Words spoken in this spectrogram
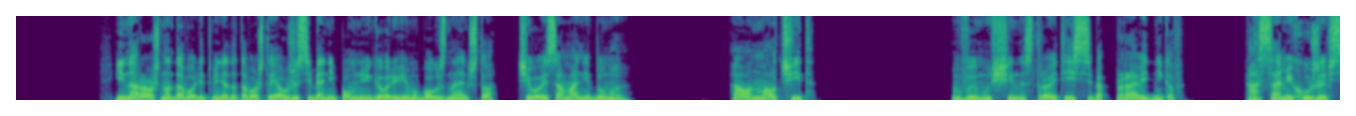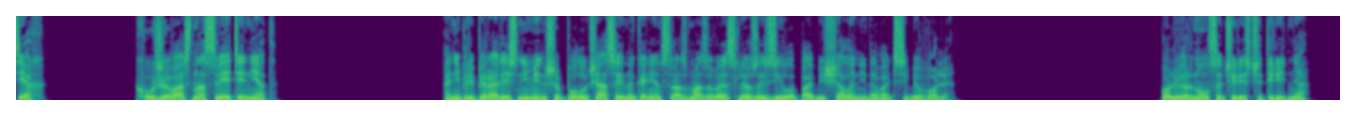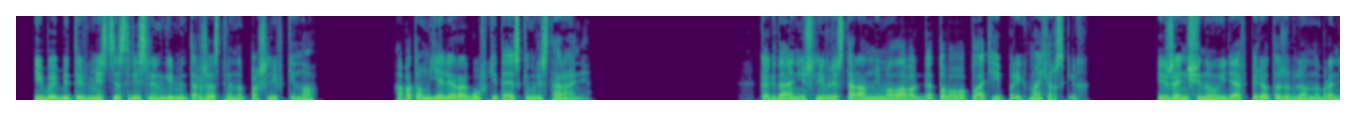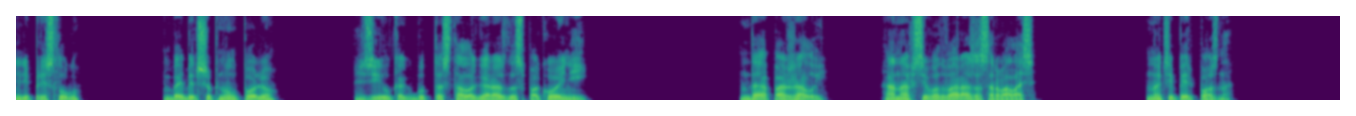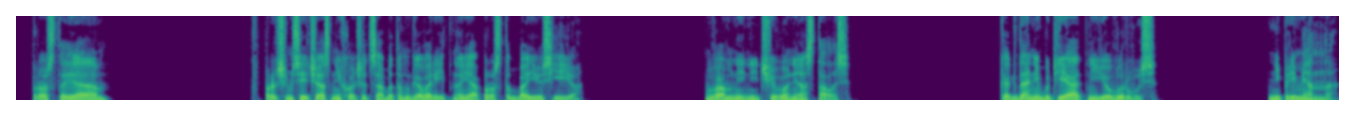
И нарочно доводит меня до того, что я уже себя не помню и говорю ему бог знает что, чего и сама не думаю. А он молчит. Вы, мужчины, строите из себя праведников, а сами хуже всех. Хуже вас на свете нет. Они припирались не меньше получаса, и, наконец, размазывая слезы, Зила пообещала не давать себе воли. Поль вернулся через четыре дня, и Бэббиты вместе с рислингами торжественно пошли в кино, а потом ели рагу в китайском ресторане. Когда они шли в ресторан мимо лавок готового платья и парикмахерских, и женщины, уйдя вперед, оживленно бранили прислугу, Бэббит шепнул Полю, «Зил как будто стала гораздо спокойней». «Да, пожалуй. Она всего два раза сорвалась. Но теперь поздно. Просто я... Впрочем, сейчас не хочется об этом говорить, но я просто боюсь ее. Во мне ничего не осталось. Когда-нибудь я от нее вырвусь. Непременно.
